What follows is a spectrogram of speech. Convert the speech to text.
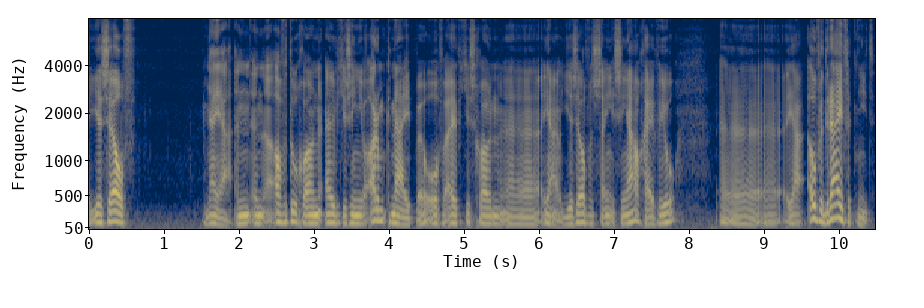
jezelf, nou ja, een, een, af en toe gewoon eventjes in je arm knijpen. Of eventjes gewoon eh, ja, jezelf een sign- signaal geven. Joh, eh, ja, overdrijf het niet.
